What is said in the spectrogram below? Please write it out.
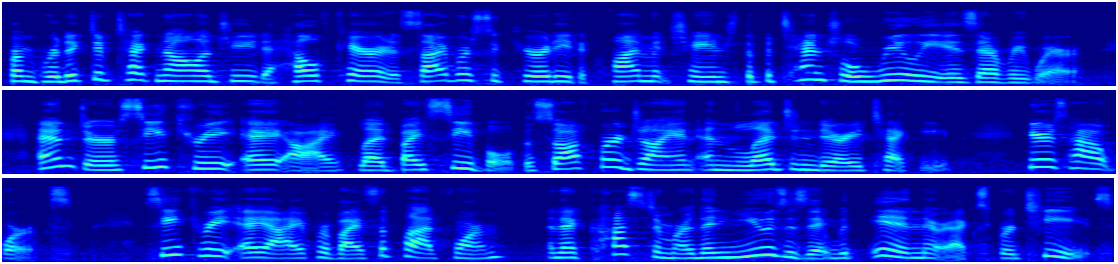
From predictive technology to healthcare to cybersecurity to climate change, the potential really is everywhere. Enter C3 AI, led by Siebel, the software giant and legendary techie. Here's how it works C3 AI provides the platform, and their customer then uses it within their expertise.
